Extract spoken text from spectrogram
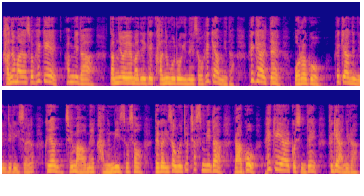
간음하여서 회개합니다. 남녀의 만약에 간음으로 인해서 회개합니다. 회개할 때 뭐라고 회개하는 일들이 있어요? 그냥 제 마음에 간음이 있어서 내가 이성을 쫓았습니다. 라고 회개해야 할 것인데 그게 아니라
